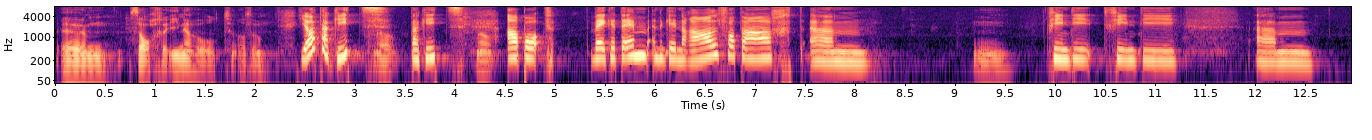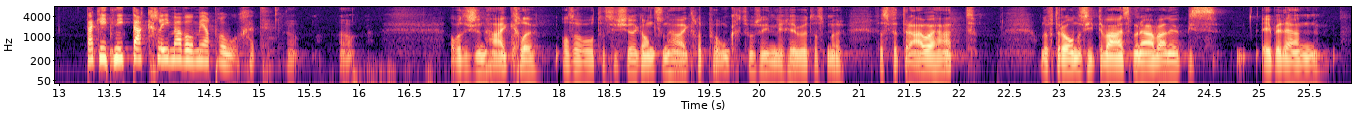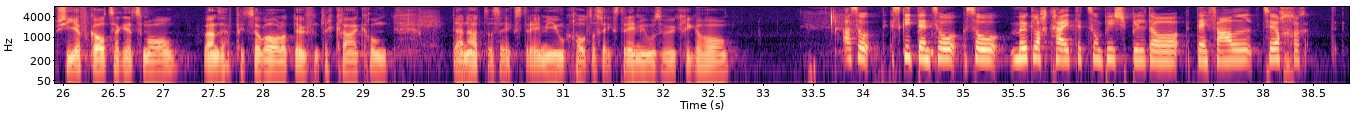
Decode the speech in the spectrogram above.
ähm, Sachen reinholt. Also, ja, da gibt es. Ja. Da gibt's. Ja. Aber wegen dem ein Generalverdacht, ähm, Mhm. Finde ich, find ich ähm, das gibt nicht das Klima, das wir brauchen. Ja, ja. Aber das ist ein heikler, also das ist ein ganz ein heikler Punkt wahrscheinlich, eben, dass man das Vertrauen hat. Und auf der anderen Seite weiß man auch, wenn etwas eben dann schief geht, sage ich jetzt mal, wenn es sogar an die Öffentlichkeit kommt, dann hat das extreme, kann das extreme Auswirkungen haben. Also es gibt dann so, so Möglichkeiten, zum Beispiel da, den Fall Zürcher,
